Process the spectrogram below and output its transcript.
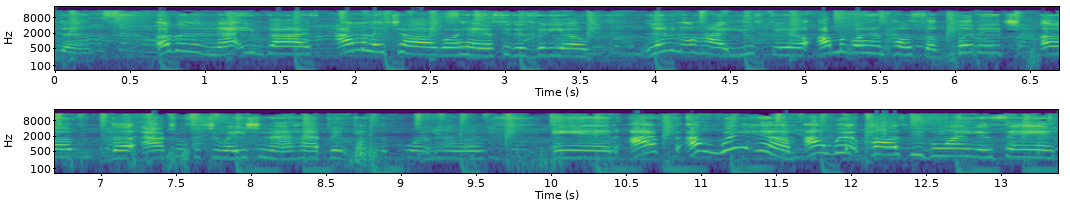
done. Other than that, you guys, I'm gonna let y'all go ahead and see this video. Let me know how you feel. I'm gonna go ahead and post the footage of the actual situation that happened in the courtroom. And I, I'm with him. I'm with Cosby going and saying,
